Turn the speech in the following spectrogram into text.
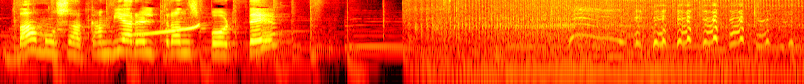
¿Vamos a cambiar el transporte?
